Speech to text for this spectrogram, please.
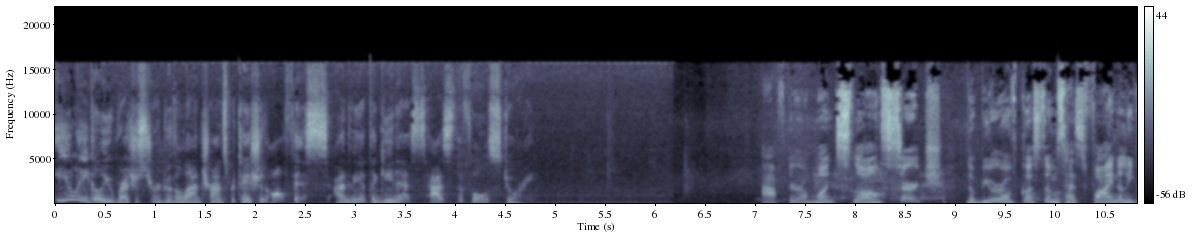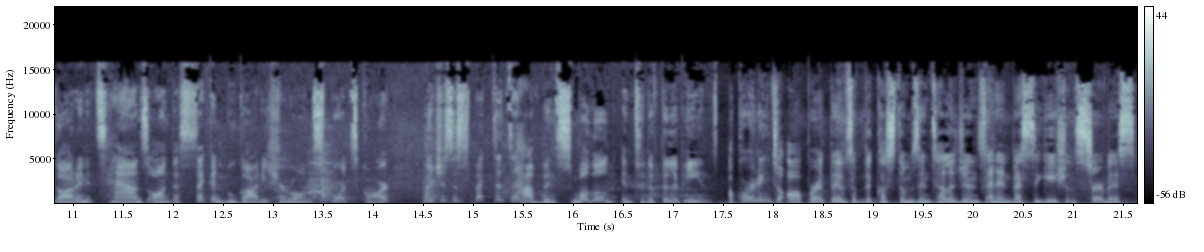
illegally registered with the Land Transportation Office. Andrea Taguines has the full story. After a months long search, the Bureau of Customs has finally gotten its hands on the second Bugatti Chiron sports car, which is suspected to have been smuggled into the Philippines. According to operatives of the Customs Intelligence and Investigation Service,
